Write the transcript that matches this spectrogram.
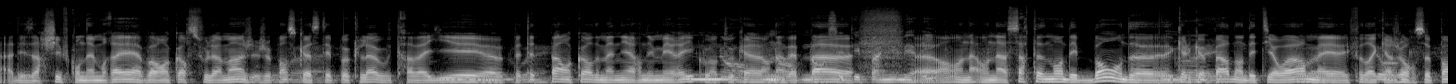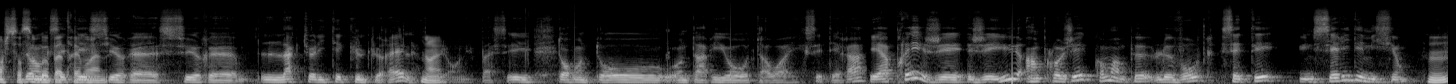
À des archives qu'on aimerait avoir encore sous la main. Je, pense qu'à cette époque-là, vous travailliez euh, mm, peut-être pas encore de manière numérique, ou en tout cas, on n'avait pas. pas numérique. Euh, on, a, on, a, certainement des bandes euh, quelque part dans des tiroirs, mais il faudrait qu'un jour on se penche sur ce beau patrimoine. Sur, sur l'actualité culturelle. On est passé Toronto, Ontario, Ottawa, etc. Et après, j'ai eu un projet comme un peu le vôtre. C'était une série d'émissions, Hmm.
